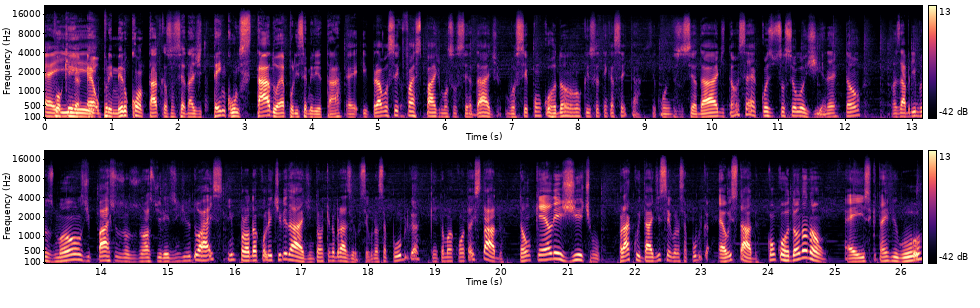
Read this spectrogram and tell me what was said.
É, Porque e, é o primeiro contato que a sociedade tem com o Estado é a polícia militar. é, e para você que faz parte de uma sociedade, você concordando ou não com isso, você tem que aceitar. Você convive em sociedade, então essa é coisa de sociologia, né? Então, nós abrimos mãos de parte dos, dos nossos direitos individuais em prol da coletividade. Então, aqui no Brasil, segurança pública, quem toma conta é o Estado. Então, quem é legítimo para cuidar de segurança pública é o Estado. Concordando ou não, é isso que está em vigor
